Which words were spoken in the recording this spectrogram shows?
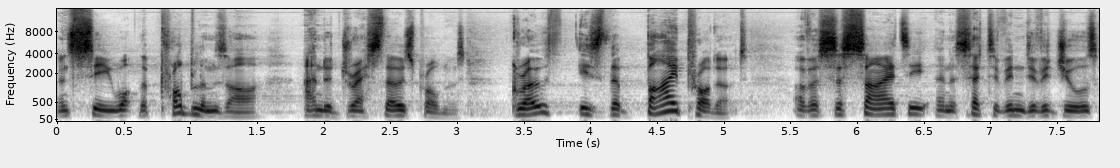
and see what the problems are and address those problems. Growth is the byproduct of a society and a set of individuals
